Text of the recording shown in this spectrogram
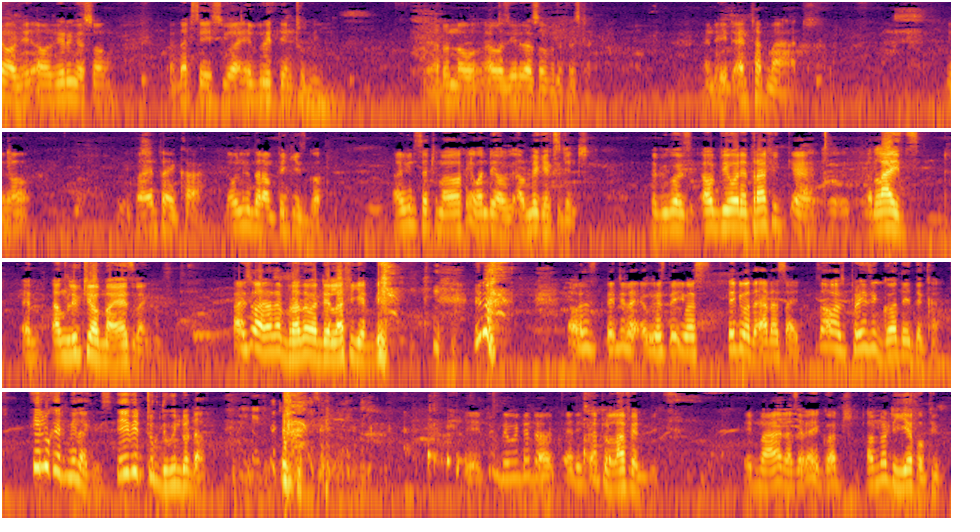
I was, I was hearing a song that says, You are everything to me. I don't know, I was hearing that song for the first time. And it entered my heart. You know, if I enter a car, the only thing that I'm thinking is God. I even said to my wife, hey, one day I'll, I'll make accident. Because I'll be on a traffic uh, lights and I'm lifting up my hands like this. I saw another brother one day laughing at me. you know, I was standing like, we was, he was standing on the other side. So I was praising God in the car. He looked at me like this. He even took the window down. he took the window down and he started to laugh at me. In my heart, I said, Hey God, I'm not here for people.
